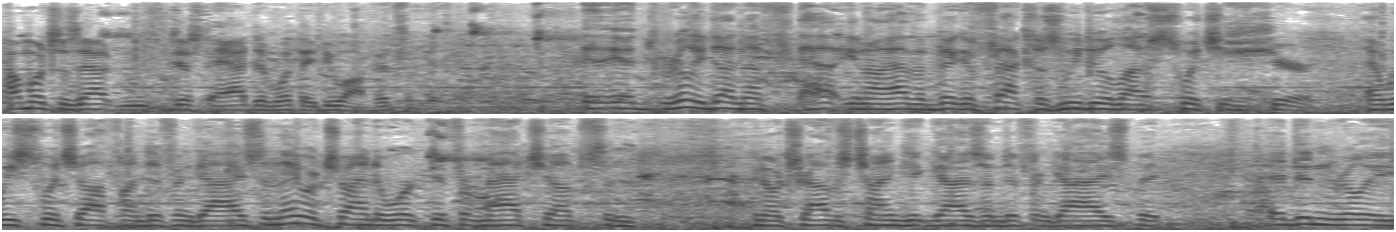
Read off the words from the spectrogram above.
How much does that just add to what they do offensively? It, it really doesn't have, you know have a big effect because we do a lot of switching. Sure. And we switch off on different guys, and they were trying to work different matchups, and you know Travis trying to get guys on different guys, but it didn't really.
